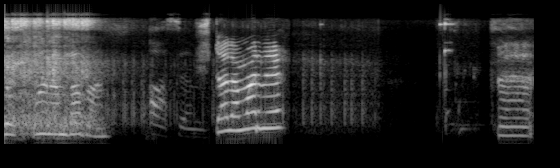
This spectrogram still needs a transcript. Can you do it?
Yok anam babam. Awesome. Şurada adam var mı? Ee,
